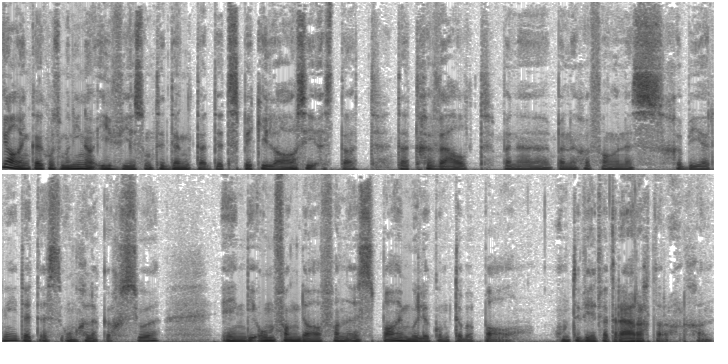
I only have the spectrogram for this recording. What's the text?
Ja, en kyk ons moenie naïef wees om te dink dat dit spekulasie is dat dat geweld binne binne gevangenes gebeur nie. Dit is ongelukkig so en die omvang daarvan is baie moeilik om te bepaal, om te weet wat regtig daaraan gaan.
